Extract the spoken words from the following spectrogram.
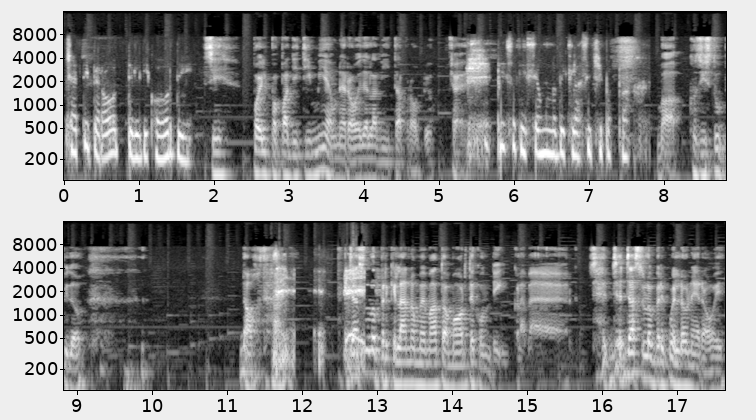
Certi però te li ricordi. sì, poi il papà di Timmy è un eroe della vita proprio. Cioè, Penso che sia uno dei classici papà. ma così stupido. no, dai. Già solo perché l'hanno memato a morte con Dinkelberg. Cioè, già, già solo per quello è un eroe.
